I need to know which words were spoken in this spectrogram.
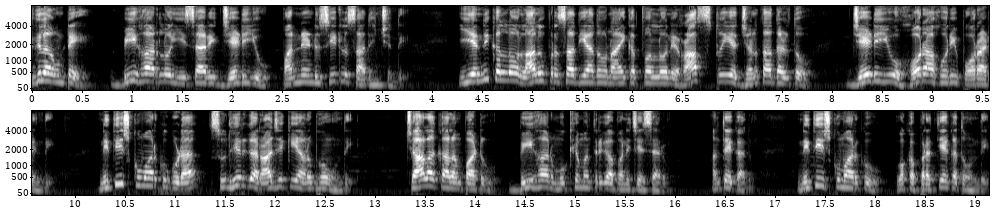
ఇదిలా ఉంటే బీహార్లో ఈసారి జేడీయూ పన్నెండు సీట్లు సాధించింది. ఈ ఎన్నికల్లో లాలూ ప్రసాద్ యాదవ్ నాయకత్వంలోని రాష్ట్రీయ జనతాదళ్తో జేడీయూ హోరాహోరీ పోరాడింది. నితీష్ కుమార్కు కూడా సుదీర్ఘ రాజకీయ అనుభవం ఉంది. చాలా కాలం పాటు బీహార్ ముఖ్యమంత్రిగా పనిచేశారు. అంతేకాదు నితీష్ కుమార్కు ఒక ప్రత్యేకత ఉంది.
